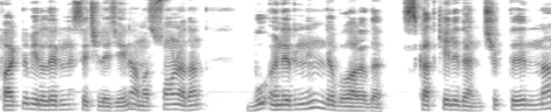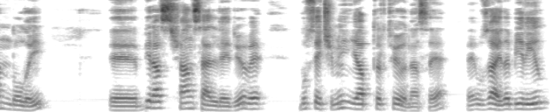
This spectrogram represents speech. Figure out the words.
farklı birilerinin seçileceğini ama sonradan bu önerinin de bu arada Scott Kelly'den çıktığından dolayı e, biraz şans elde ediyor ve bu seçimi yaptırtıyor NASA'ya ve uzayda bir yıl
